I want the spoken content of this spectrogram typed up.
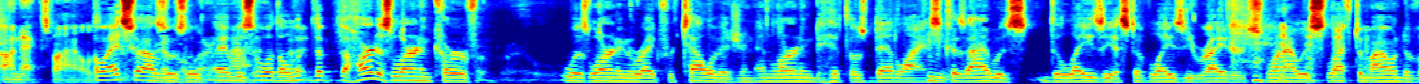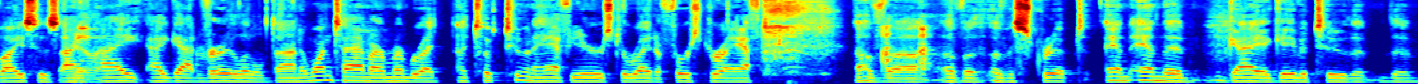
on X Files. Oh, X Files was a, it was well the, the the hardest learning curve was learning to write for television and learning to hit those Hmm. deadlines because I was the laziest of lazy writers. When I was left to my own devices, I, Really? I I got very little done. At one time, I remember I, I took two and a half years to write a first draft of uh, of a of a script, and and the guy I gave it to the the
